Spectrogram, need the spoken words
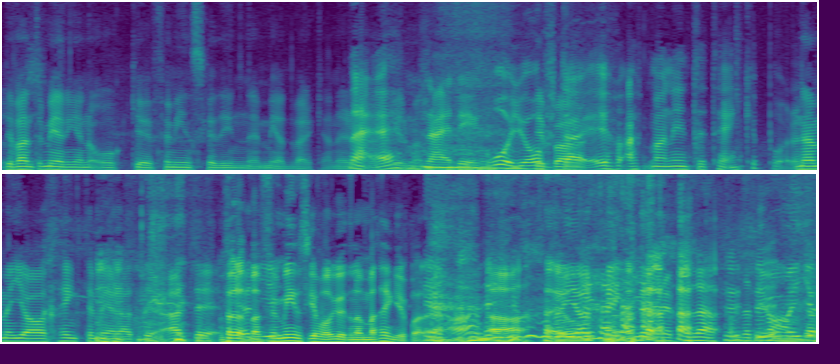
Det var inte meningen att eh, förminska din eh, medverkan i den här Nej, filmen? nej, det går ju är ofta bara- att man inte tänker på det. Nej, men jag tänkte mer att... det- att, det- För att man förminskar folk utan att man tänker på det. Ja. Jag jo. tänkte, löpande jo, band. men jag,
